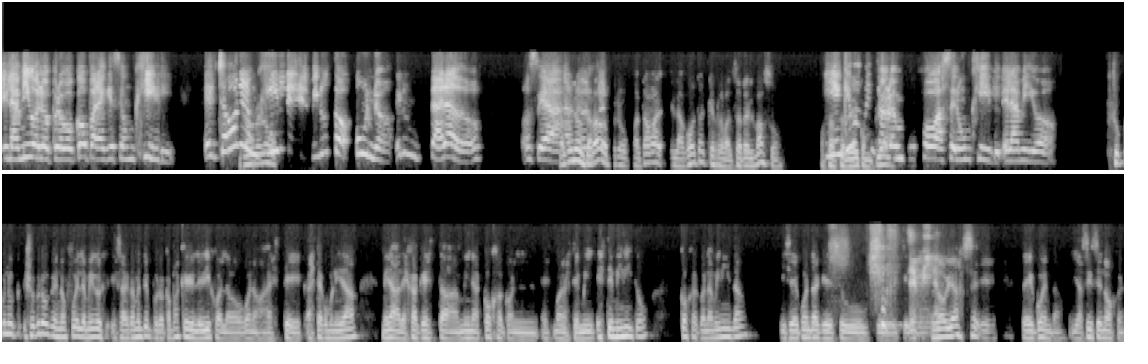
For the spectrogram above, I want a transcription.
el amigo lo provocó para que sea un gil? El chabón era un gil desde el minuto uno. Era un tarado. O sea. También era un tarado, pero faltaba la gota que rebalsara el vaso. O ¿Y sea, en se qué momento lo empujó a ser un gil, el amigo? Yo creo, yo creo que no fue el amigo exactamente, pero capaz que le dijo a la, bueno, a este, a esta comunidad, mira, deja que esta mina coja con, eh, bueno, este, este minito, coja con la minita, y se dé cuenta que su, que- que su mina. novia se, se dé cuenta, y así se enoje.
